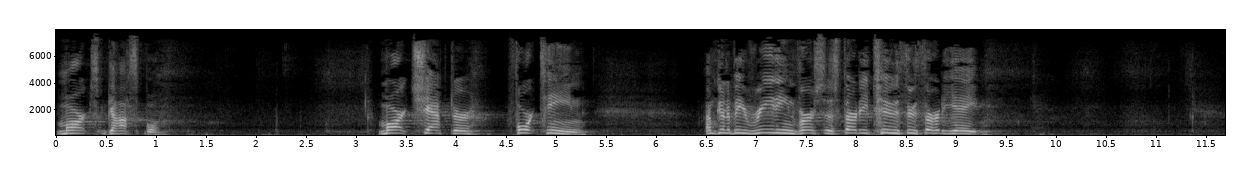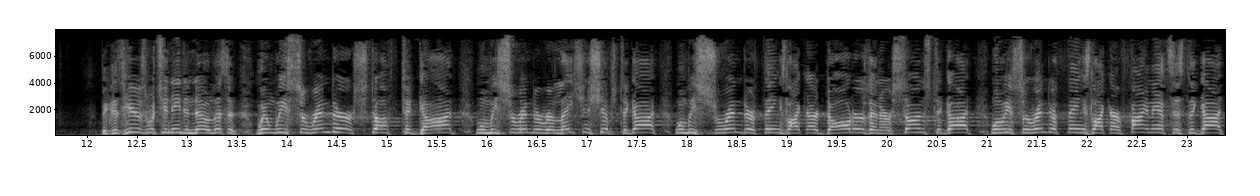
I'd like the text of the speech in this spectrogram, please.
Mark's Gospel. Mark chapter 14. I'm going to be reading verses 32 through 38. Because here's what you need to know. Listen, when we surrender stuff to God, when we surrender relationships to God, when we surrender things like our daughters and our sons to God, when we surrender things like our finances to God,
